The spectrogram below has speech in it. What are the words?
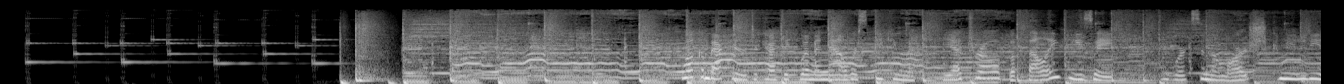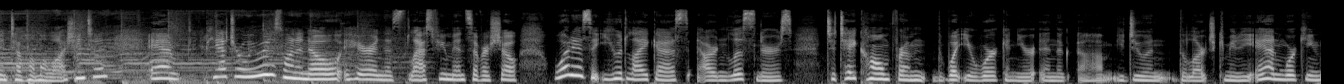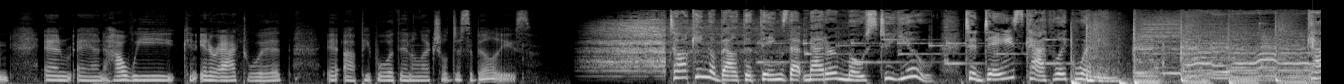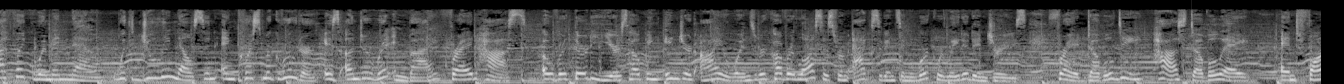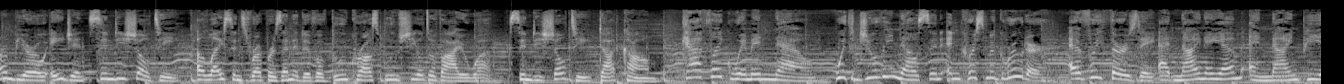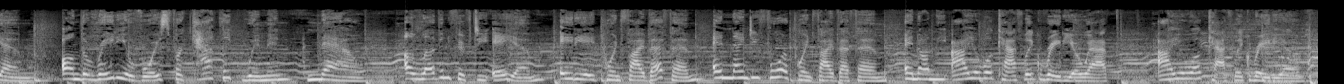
Welcome back here to Catholic Women Now. We're speaking with Pietro Buffelli. He's a he works in the L'Arche community in Tahoma, Washington. And Pietro, we just want to know here in this last few minutes of our show, what is it you would like us, our listeners, to take home from what your work and your and the um, you do in the L'Arche community and working and and how we can interact with uh, people with intellectual disabilities. Talking about the things that matter most to you. Today's Catholic Women. Catholic Women Now with Julie Nelson and Chris Magruder is underwritten by Fred Haas. Over 30 years helping injured Iowans recover losses from accidents and work related injuries. Fred Double D, Haas Double A. And Farm Bureau agent Cindy Schulte, a licensed representative of Blue Cross Blue Shield of Iowa. CindySchulte.com. Catholic Women Now with Julie Nelson and Chris Magruder every Thursday at 9 a.m. and 9 p.m. on the radio voice for Catholic Women Now. 1150 AM, 88.5 FM, and 94.5 FM, and on the Iowa Catholic Radio app. Iowa Catholic Radio.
